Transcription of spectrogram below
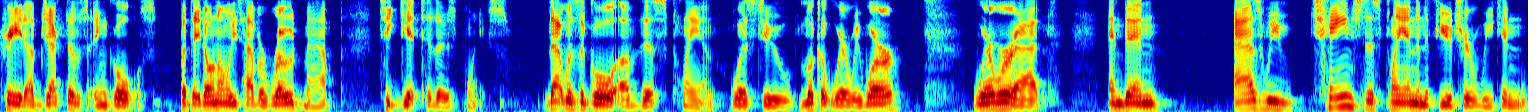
create objectives and goals, but they don't always have a roadmap to get to those points. That was the goal of this plan was to look at where we were, where we're at, and then as we change this plan in the future, we can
